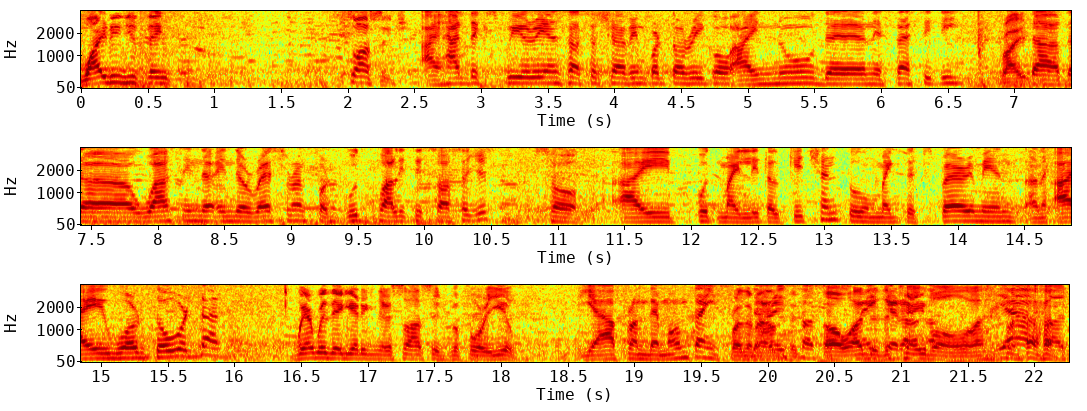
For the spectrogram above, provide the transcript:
Why did you think sausage? I had the experience as a chef in Puerto Rico. I knew the necessity Right. that uh, was in the in the restaurant for good quality sausages. So I put my little kitchen to make the experiment, and I worked toward that. Where were they getting their sausage before you? Yeah, from the mountains. From the There mountains. Oh, under the on- table. yeah, but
